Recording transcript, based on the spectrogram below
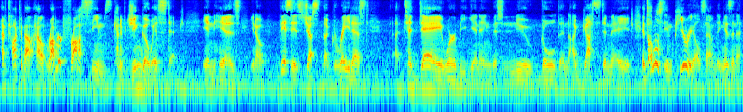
have talked about how Robert Frost seems kind of jingoistic in his, you know, this is just the greatest. Uh, today we're beginning this new golden Augustan age. It's almost imperial sounding, isn't it?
